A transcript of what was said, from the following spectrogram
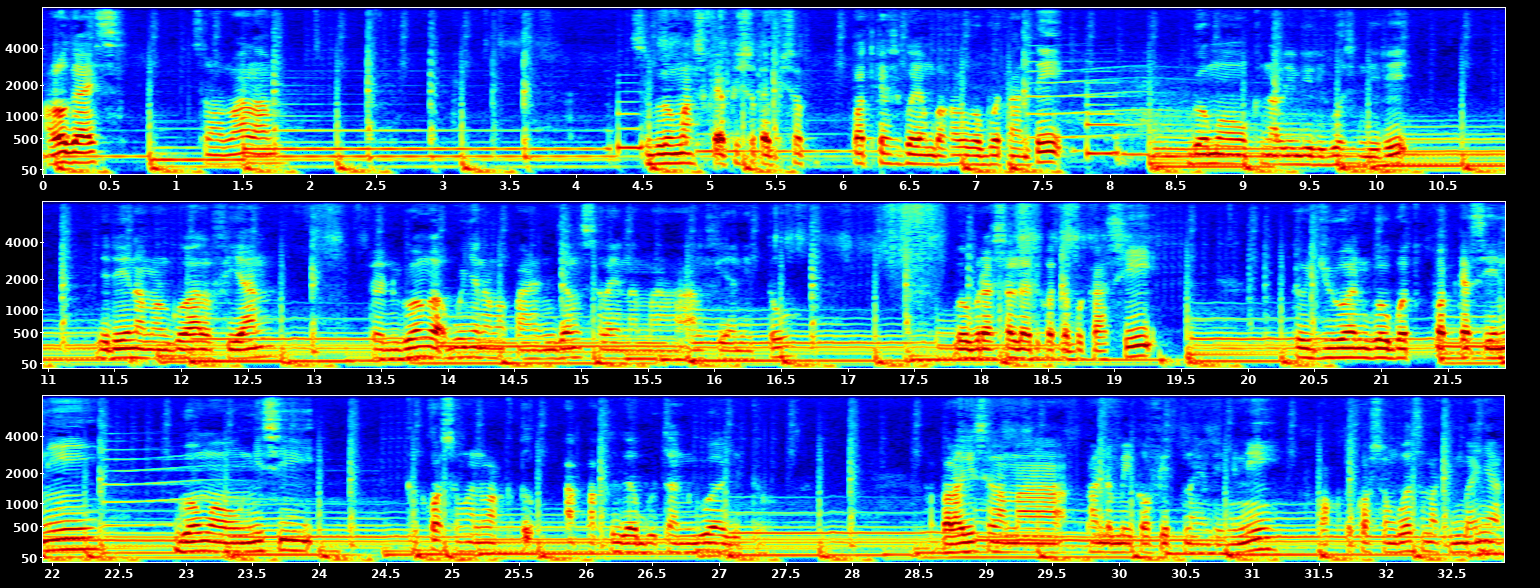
Halo guys, selamat malam. Sebelum masuk ke episode-episode podcast gue yang bakal gue buat nanti, gue mau kenalin diri gue sendiri. Jadi nama gue Alfian dan gue nggak punya nama panjang selain nama Alfian itu. Gue berasal dari kota Bekasi. Tujuan gue buat podcast ini, gue mau ngisi kekosongan waktu apa kegabutan gue gitu apalagi selama pandemi covid-19 ini waktu kosong gue semakin banyak.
